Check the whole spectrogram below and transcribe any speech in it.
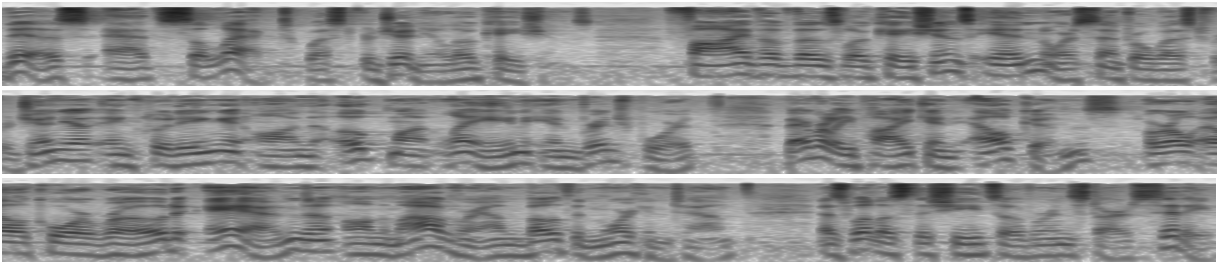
This at select West Virginia locations five of those locations in north central West Virginia, including on Oakmont Lane in Bridgeport, Beverly Pike in Elkins, Earl L. Core Road, and on the Mile Ground, both in Morgantown, as well as the Sheetz over in Star City.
